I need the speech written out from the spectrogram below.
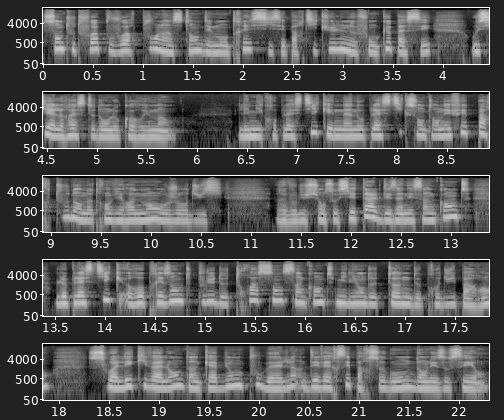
sans toutefois pouvoir pour l'instant démontrer si ces particules ne font que passer ou si elles restent dans le corps humain. Les microplastiques et nanoplastiques sont en effet partout dans notre environnement aujourd'hui. Révolution sociétale des années 50, le plastique représente plus de 350 millions de tonnes de produits par an, soit l'équivalent d'un camion poubelle déversé par seconde dans les océans.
